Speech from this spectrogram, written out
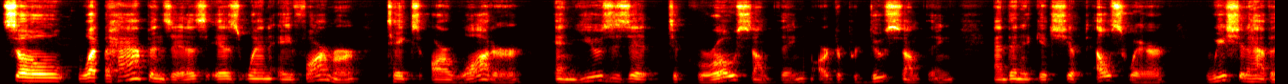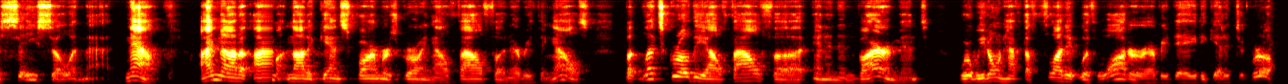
So what happens is, is when a farmer takes our water and uses it to grow something or to produce something, and then it gets shipped elsewhere, we should have a say so in that. Now, I'm not a, I'm not against farmers growing alfalfa and everything else, but let's grow the alfalfa in an environment where we don't have to flood it with water every day to get it to grow.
